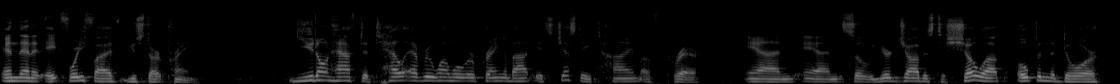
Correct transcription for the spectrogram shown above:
And then at 8:45, you start praying. You don't have to tell everyone what we're praying about. It's just a time of prayer. And, and so your job is to show up, open the door,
